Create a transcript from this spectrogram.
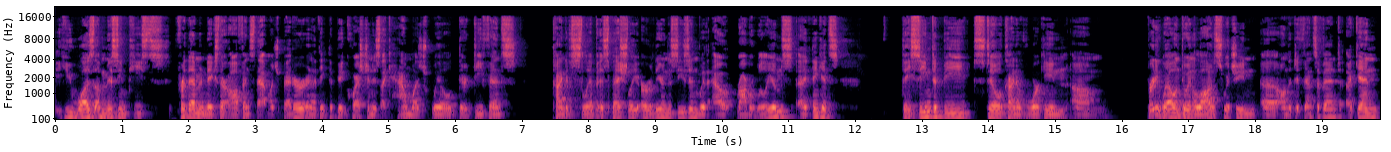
he was a missing piece for them and makes their offense that much better. And I think the big question is like how much will their defense kind of slip, especially earlier in the season without Robert Williams. I think it's they seem to be still kind of working um, pretty well and doing a lot of switching uh, on the defensive end. Again,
